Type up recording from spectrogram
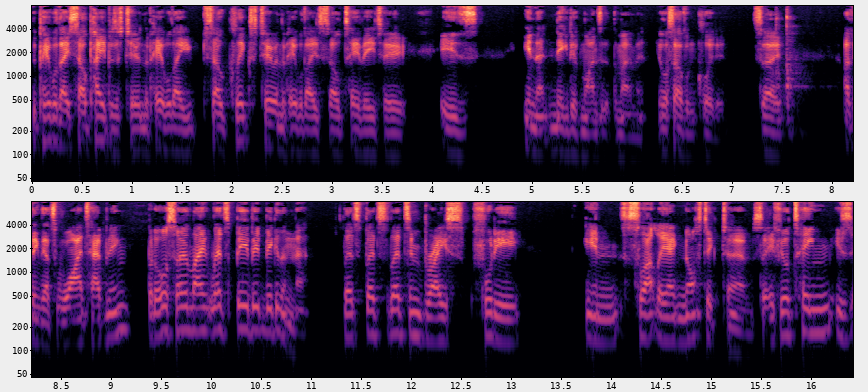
the people they sell papers to and the people they sell clicks to and the people they sell TV to is in that negative mindset at the moment, yourself included. So I think that's why it's happening. But also, like, let's be a bit bigger than that. Let's let's let's embrace footy in slightly agnostic terms. So if your team is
